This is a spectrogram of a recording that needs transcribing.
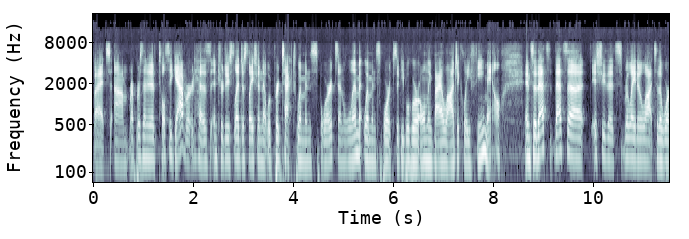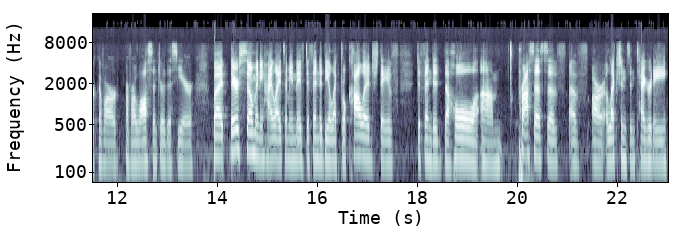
but um, Representative Tulsi Gabbard has introduced legislation that would protect women's sports and limit women's sports to people who are only biologically female. And so that's that's a issue that's related a lot to the work of our of our law center this year. But there's so many highlights. I mean, they've defended the electoral college. They've defended the whole um, process of of our elections integrity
